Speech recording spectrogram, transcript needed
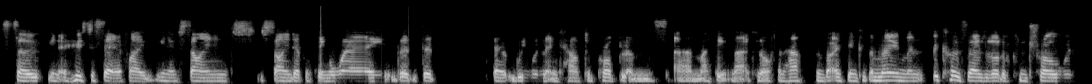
so you know, who's to say if I you know signed signed everything away that that we wouldn't encounter problems. Um, I think that can often happen, but I think at the moment because there's a lot of control with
